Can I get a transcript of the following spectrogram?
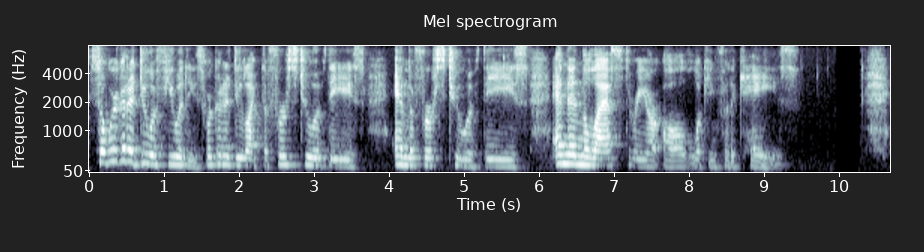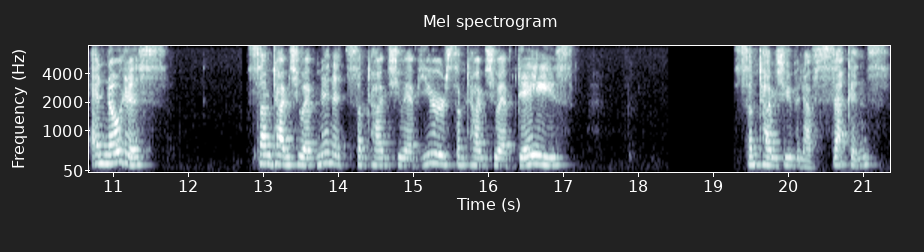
So we're going to do a few of these. We're going to do like the first two of these and the first two of these, and then the last three are all looking for the Ks. And notice, sometimes you have minutes, sometimes you have years, sometimes you have days, sometimes you even have seconds.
